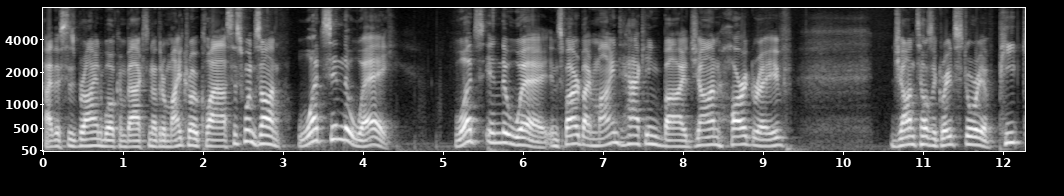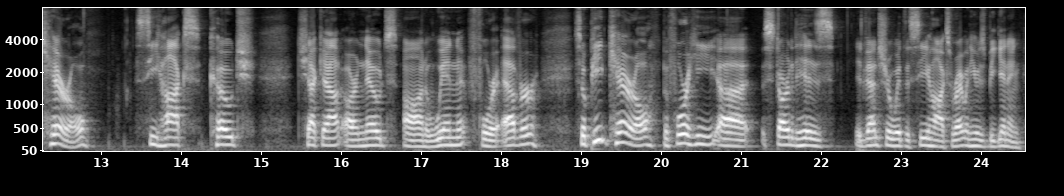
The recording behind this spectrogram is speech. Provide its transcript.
Hi, this is Brian. Welcome back to another micro class. This one's on what's in the way. What's in the way? Inspired by Mind Hacking by John Hargrave. John tells a great story of Pete Carroll, Seahawks coach. Check out our notes on Win Forever. So, Pete Carroll, before he uh, started his adventure with the Seahawks, right when he was beginning,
